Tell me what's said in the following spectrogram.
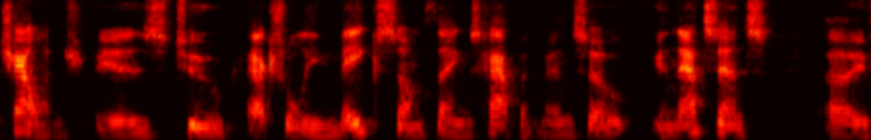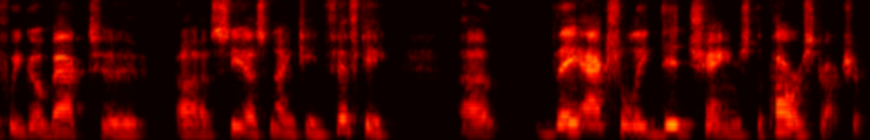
challenge is to actually make some things happen. And so in that sense, uh, if we go back to uh, CS 1950, uh, they actually did change the power structure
